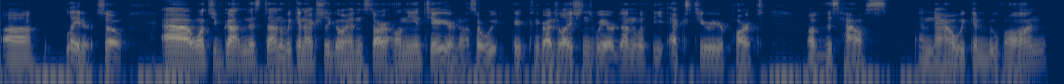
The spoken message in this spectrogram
uh, later. So uh, once you've gotten this done, we can actually go ahead and start on the interior now. So we congratulations, we are done with the exterior part of this house, and now we can move on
